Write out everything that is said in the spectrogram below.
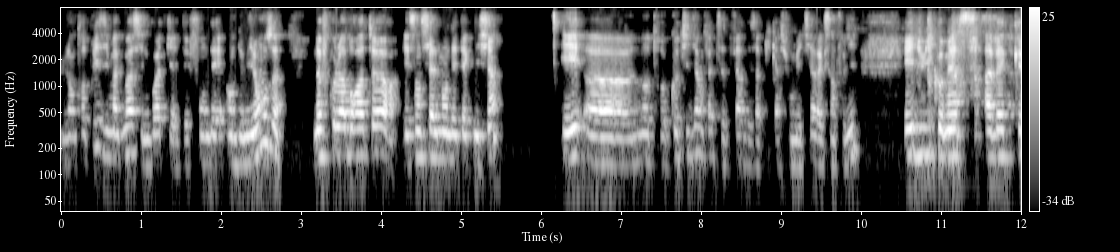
l'entreprise Imagma, c'est une boîte qui a été fondée en 2011. Neuf collaborateurs, essentiellement des techniciens. Et notre quotidien, en fait, c'est de faire des applications métiers avec Symfony et du e-commerce avec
